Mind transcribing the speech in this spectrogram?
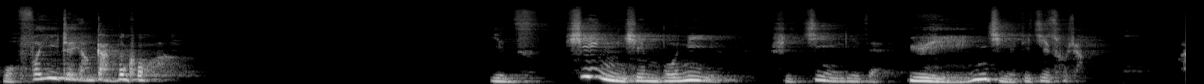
我非这样干不可啊。因此，信心不逆是建立在缘解的基础上。啊，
